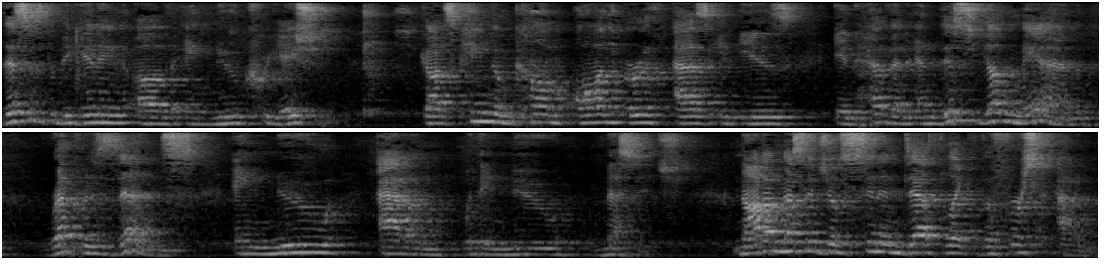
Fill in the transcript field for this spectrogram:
This is the beginning of a new creation. God's kingdom come on earth as it is in heaven. And this young man represents a new Adam with a new message. Not a message of sin and death like the first Adam.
